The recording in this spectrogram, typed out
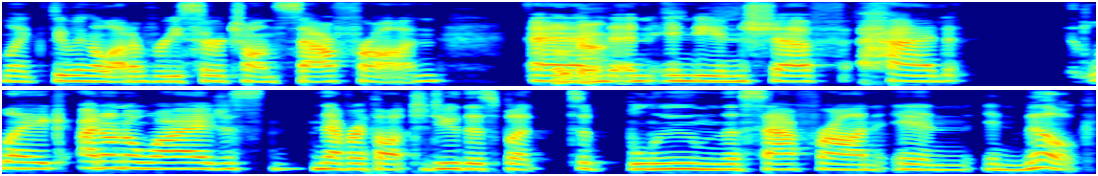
like doing a lot of research on saffron, and okay. an Indian chef had like I don't know why I just never thought to do this, but to bloom the saffron in in milk,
